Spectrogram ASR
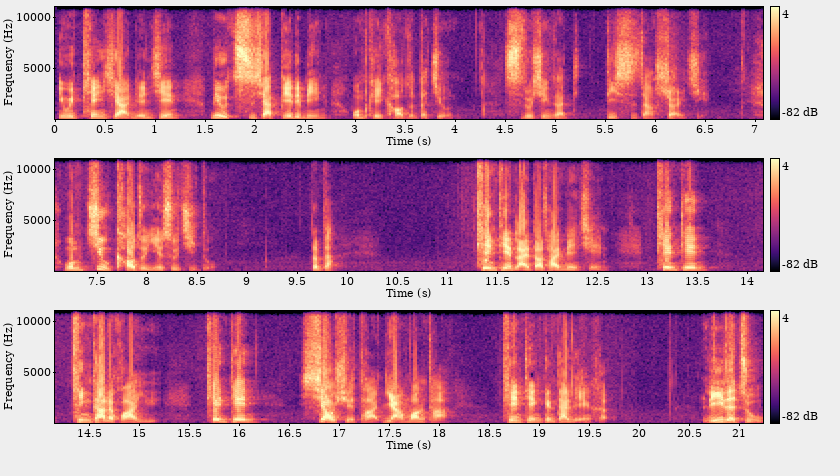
因为天下人间没有赐下别的名，我们可以靠着得救。使徒行传第四章十二节，我们就靠着耶稣基督，对不对？天天来到他面前，天天听他的话语，天天笑学他，仰望他，天天跟他联合。离了主，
